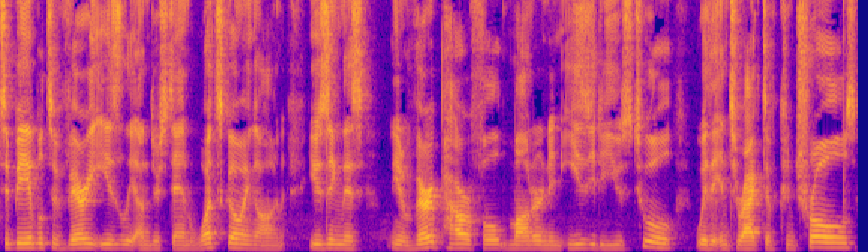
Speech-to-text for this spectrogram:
to be able to very easily understand what's going on using this you know, very powerful, modern, and easy to use tool with interactive controls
